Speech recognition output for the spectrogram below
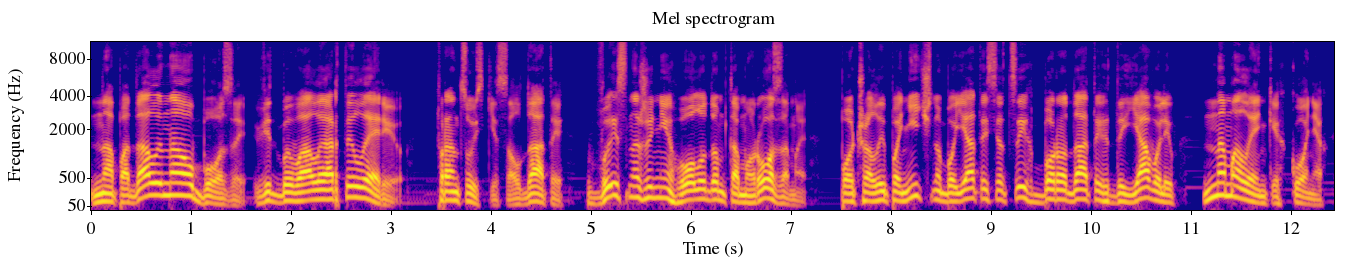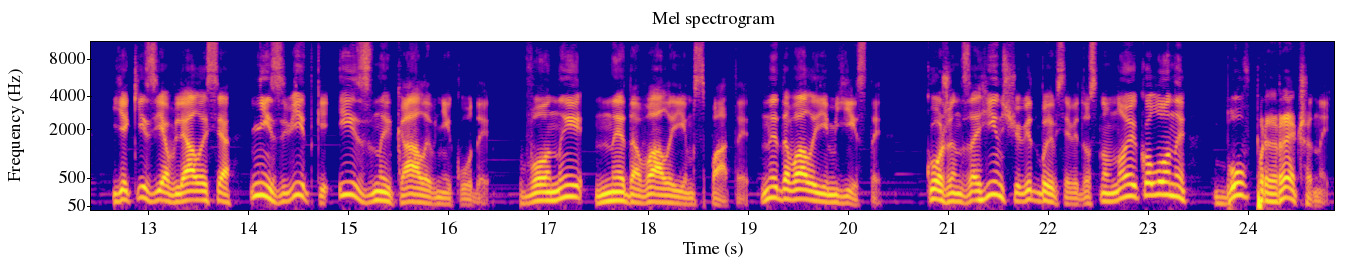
нападали на обози, відбивали артилерію. Французькі солдати, виснажені голодом та морозами, почали панічно боятися цих бородатих дияволів на маленьких конях, які з'являлися ні звідки і зникали в нікуди. Вони не давали їм спати, не давали їм їсти. Кожен загін, що відбився від основної колони, був приречений.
